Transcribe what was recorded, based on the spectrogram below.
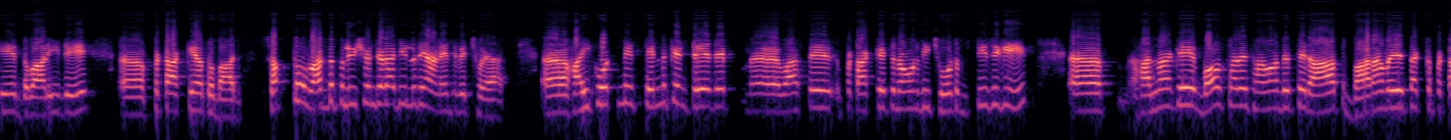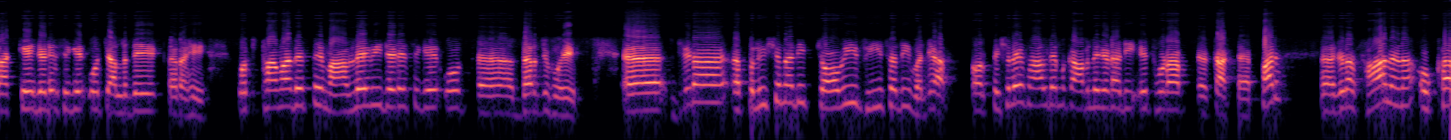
ਇਹ ਦੀਵਾਲੀ ਦੇ ਪਟਾਕਿਆਂ ਤੋਂ ਬਾਅਦ। ਸਭ ਤੋਂ ਵੱਧ ਪੋਲੂਸ਼ਨ ਜਿਹੜਾ ਜੀ, ਲੁਧਿਆਣੇ ਦੇ ਵਿੱਚ ਹੋਇਆ। ਹਾਈ ਕੋਰਟ ਨੇ 3 ਘੰਟੇ ਦੇ ਵਾਸਤੇ ਪਟਾਕੇ ਚਲਾਉਣ ਦੀ ਛੋਟ ਦਿੱਤੀ ਸੀਗੀ। ਹਾਲਾਂਕਿ ਬਹੁਤ ਸਾਰੇ ਥਾਵਾਂ ਦੇ ਉੱਤੇ ਰਾਤ 12 ਵਜੇ ਤੱਕ ਪਟਾਕੇ ਜਿਹੜੇ ਸੀਗੇ ਉਹ ਚੱਲਦੇ ਰਹੇ। ਕੁਝ ਥਾਵਾਂ ਦੇ ਉੱਤੇ ਮਾਮਲੇ ਵੀ ਜਿਹੜੇ ਸੀਗੇ ਉਹ ਦਰਜ ਹੋਏ। ਜਿਹੜਾ ਪੋਲੂਸ਼ਨ ਹੈ ਦੀ 24% ਦੀ ਵਧਿਆ ਔਰ ਪਿਛਲੇ ਸਾਲ ਦੇ ਮੁਕਾਬਲੇ ਜਿਹੜਾ ਜੀ, ਇਹ ਥੋੜਾ ਘੱਟ ਹੈ। ਪਰ ਜਿਹੜਾ ਸਾਹ ਲੈਣਾ ਔਖਾ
